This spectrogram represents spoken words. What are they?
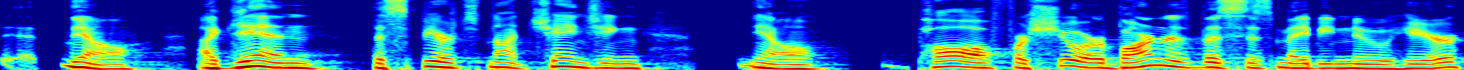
you know, again, the Spirit's not changing, you know, Paul for sure. Barnabas is maybe new here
